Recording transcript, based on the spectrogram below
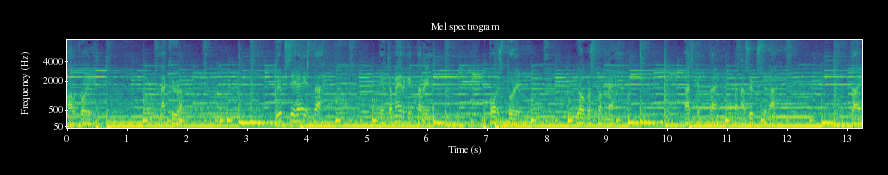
alkoi näkyä. Yksi heistä, ehkä merkittävin, poistui joukostamme äskettäin tänä syksynä. Nimittäin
